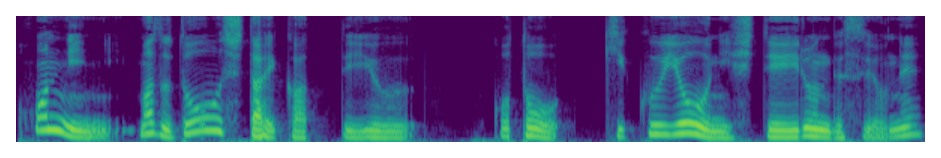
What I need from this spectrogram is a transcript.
本人にまずどうしたいかっていうことを聞くようにしているんですよね。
